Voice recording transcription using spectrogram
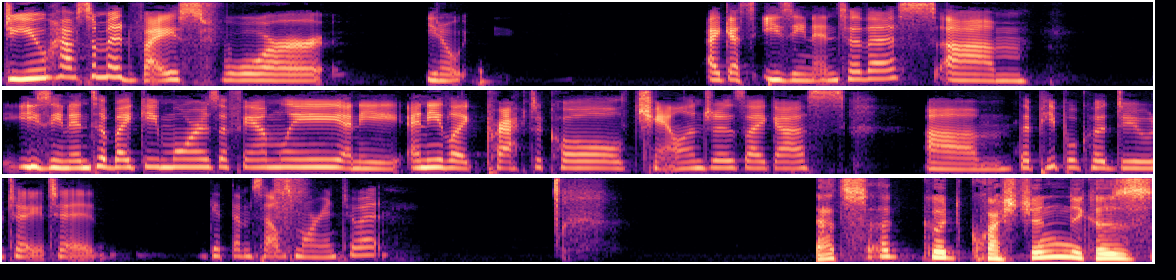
Do you have some advice for, you know, I guess easing into this, um, easing into biking more as a family? Any any like practical challenges, I guess, um, that people could do to to get themselves more into it? That's a good question because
